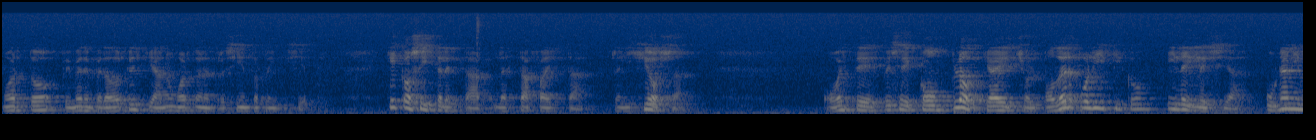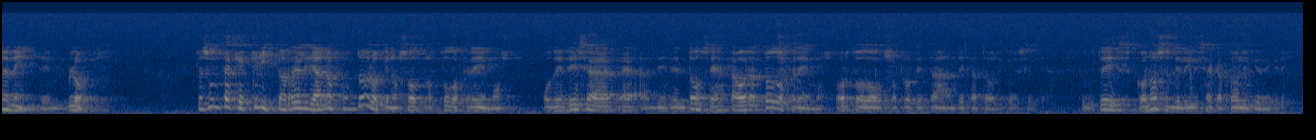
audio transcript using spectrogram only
muerto, primer emperador cristiano, muerto en el 327. ¿Qué consiste la estafa esta? religiosa o esta especie de complot que ha hecho el poder político y la iglesia unánimemente, en bloque. Resulta que Cristo en realidad no fundó lo que nosotros todos creemos, o desde, eh, desde entonces hasta ahora todos creemos, ortodoxos, protestantes, católicos, etc. Lo que ustedes conocen de la Iglesia Católica y de Cristo.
